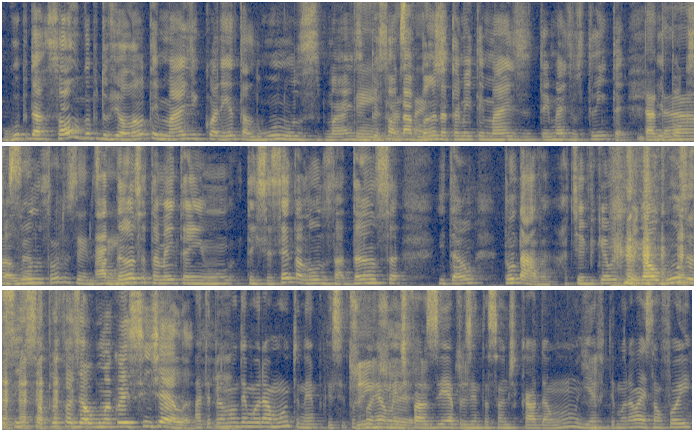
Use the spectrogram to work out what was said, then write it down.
o grupo da, só o grupo do violão tem mais de 40 alunos, mais Tem, o pessoal da bastante. banda também tem mais, tem mais uns 30 Da e poucos dança, alunos. todos eles A têm. dança também tem, um, tem 60 alunos na dança. Então, não dava. Tivemos que pegar alguns assim só para fazer alguma coisa singela. Até para não demorar muito, né? Porque se tu Sim, for realmente sim. fazer a apresentação de cada um, ia demorar mais. Então foi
